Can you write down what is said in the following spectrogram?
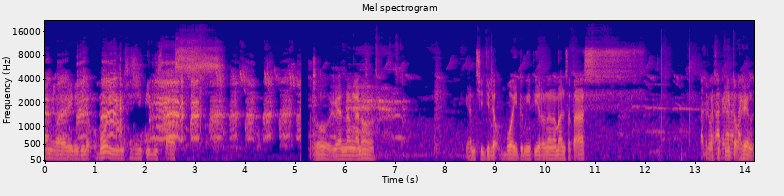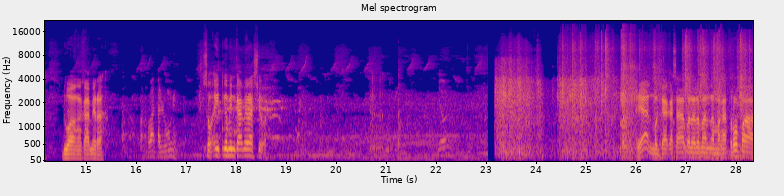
Yan, nilalagay ni Jelo. Boy, yung CCTV sa taas. Oh, yan ang ano. Yan si Jilo Boy, tumitira na naman sa taas. Saka si Tito Hel. Dua nga camera. Kawan talong mi. So, 8 ngamin camera. Yun. Ayan, magkakasama na naman ng mga tropa.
